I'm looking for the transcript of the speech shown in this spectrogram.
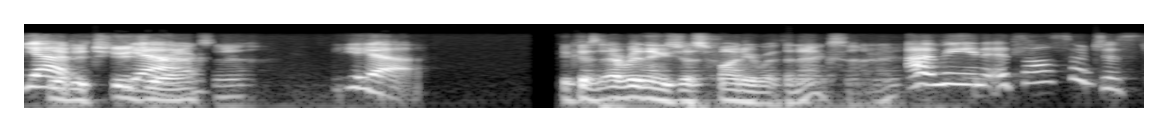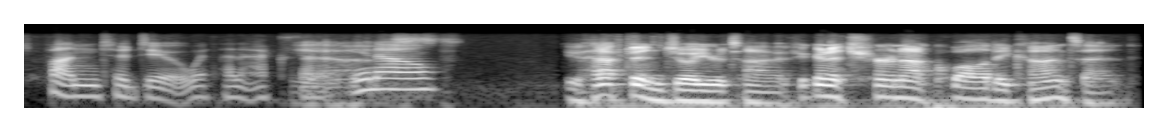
Yeah, you had to choose yeah, your accent? Yeah. because everything's just funnier with an accent right? I mean, it's also just fun to do with an accent, you know? You have to enjoy your time. If you're going to churn out quality content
